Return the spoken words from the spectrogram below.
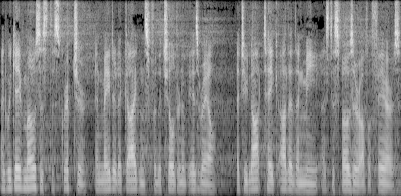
And we gave Moses the scripture and made it a guidance for the children of Israel. that you not take other than me as disposer of affairs.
